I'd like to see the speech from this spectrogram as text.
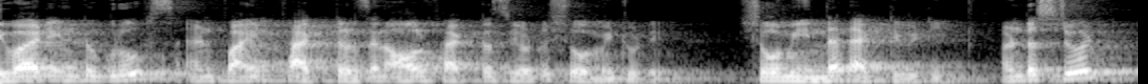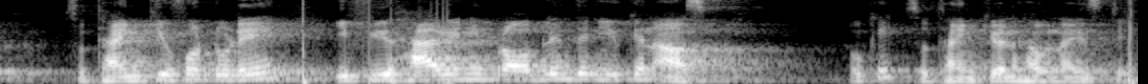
Divide into groups and find factors and all factors you have to show me today. Show me in that activity. Understood? So thank you for today. If you have any problem then you can ask. Okay? So thank you and have a nice day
